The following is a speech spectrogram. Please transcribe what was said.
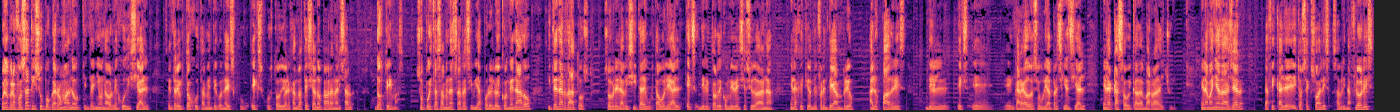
Bueno, pero Fossati supo que Romano, quien tenía una orden judicial, se entrevistó justamente con el ex, ex custodio Alejandro Astesiano para analizar dos temas supuestas amenazas recibidas por el hoy condenado y tener datos sobre la visita de Gustavo Leal, ex director de Convivencia Ciudadana en la gestión del Frente Amplio, a los padres del ex eh, encargado de seguridad presidencial en la casa ubicada en Barra de Chuy. En la mañana de ayer, la fiscal de delitos sexuales, Sabrina Flores,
